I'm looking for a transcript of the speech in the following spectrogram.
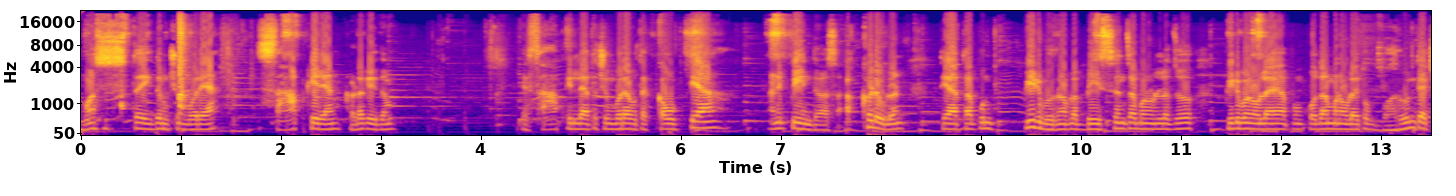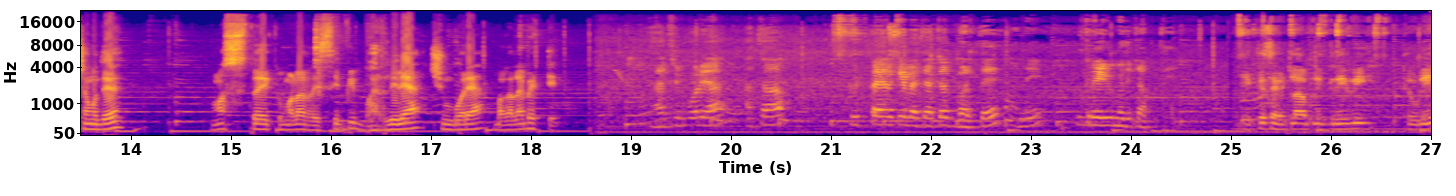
मस्त एकदम चुंबऱ्या साफ केल्या कडक एकदम. हे साफ केल्या आता चुंबऱ्या होत्या कवट्या आणि पेंद असं अख्खं ठेवलं ते आता आपण पीठ भरून आपला बेसनचा बनवलेला जो पीठ बनवला आहे आपण कोदान बनवला आहे तो भरून त्याच्यामध्ये मस्त एक तुम्हाला रेसिपी भरलेल्या चिंबोऱ्या बघायला भेटतील. ह्या चिंबोऱ्या आता पीठ तयार केलं त्याच्यात भरते आणि ग्रेव्हीमध्ये टाकते. एके साईडला आपली ग्रेव्ही ठेवली.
